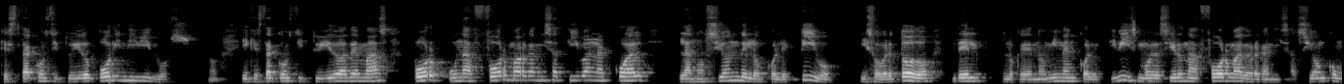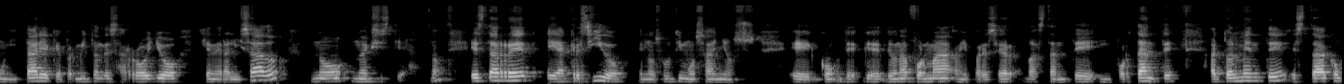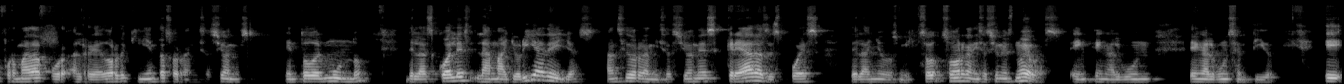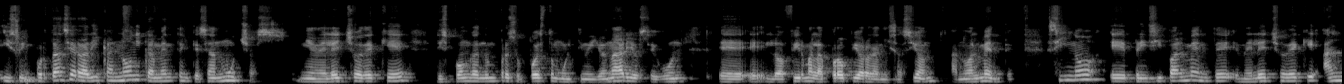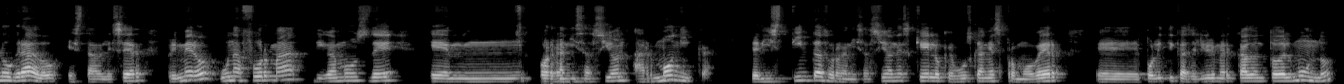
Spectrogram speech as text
que está constituido por individuos y que está constituido además por una forma organizativa en la cual la noción de lo colectivo y sobre todo de lo que denominan colectivismo, es decir, una forma de organización comunitaria que permita un desarrollo generalizado, no, no existiera. ¿no? Esta red eh, ha crecido en los últimos años eh, de, de, una forma, a mi parecer, bastante importante. Actualmente está conformada por alrededor de 500 organizaciones en todo el mundo, de las cuales la mayoría de ellas han sido organizaciones creadas después del año 2000. Son, organizaciones nuevas en, algún, en algún sentido. Eh, y su importancia radica no únicamente en que sean muchas, ni en el hecho de que dispongan de un presupuesto multimillonario, según eh, eh, lo afirma la propia organización anualmente, sino principalmente en el hecho de que han logrado establecer, primero, una forma, digamos, de em, organización armónica de distintas organizaciones que lo que buscan es promover eh, políticas de libre mercado en todo el mundo.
